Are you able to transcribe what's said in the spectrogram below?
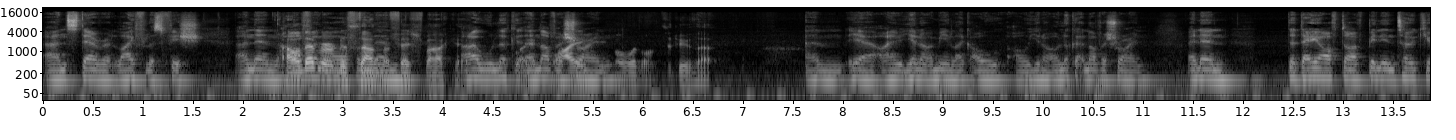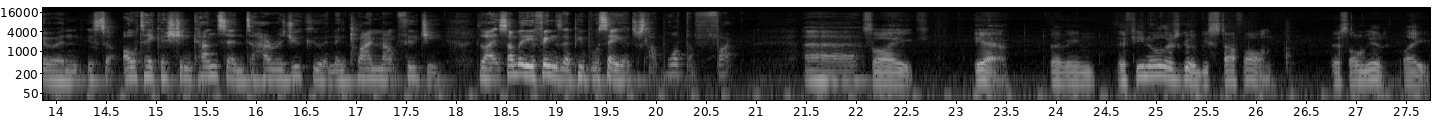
and stare at lifeless fish, and then I'll never understand the fish market. I will look at like, another why shrine People would want to do that. and yeah, I you know what I mean like I'll I'll you know I'll look at another shrine, and then the day after I've been in Tokyo and it's, I'll take a Shinkansen to Harajuku and then climb Mount Fuji. Like some of the things that people say are just like what the fuck. Uh, So like, yeah, I mean, if you know there's going to be stuff on, it's all good. Like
